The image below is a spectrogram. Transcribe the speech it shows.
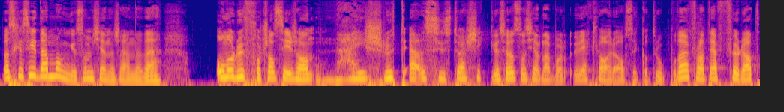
hva skal jeg si? Det er mange som kjenner seg igjen i det. Og når du fortsatt sier sånn Nei, slutt, jeg syns du er skikkelig søt, så kjenner jeg bare Jeg klarer altså ikke å tro på det. For at jeg føler at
